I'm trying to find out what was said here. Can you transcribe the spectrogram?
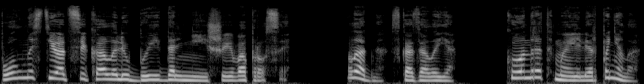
полностью отсекало любые дальнейшие вопросы. «Ладно», — сказала я. Конрад Мейлер поняла.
